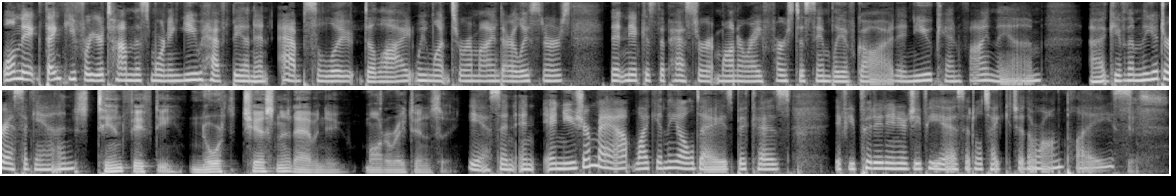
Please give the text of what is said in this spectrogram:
Well, Nick, thank you for your time this morning. You have been an absolute delight. We want to remind our listeners that Nick is the pastor at Monterey First Assembly of God, and you can find them. Uh, give them the address again. It's 1050 North Chestnut Avenue, Monterey, Tennessee. Yes, and, and, and use your map like in the old days because if you put it in your GPS, it'll take you to the wrong place. Yes.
